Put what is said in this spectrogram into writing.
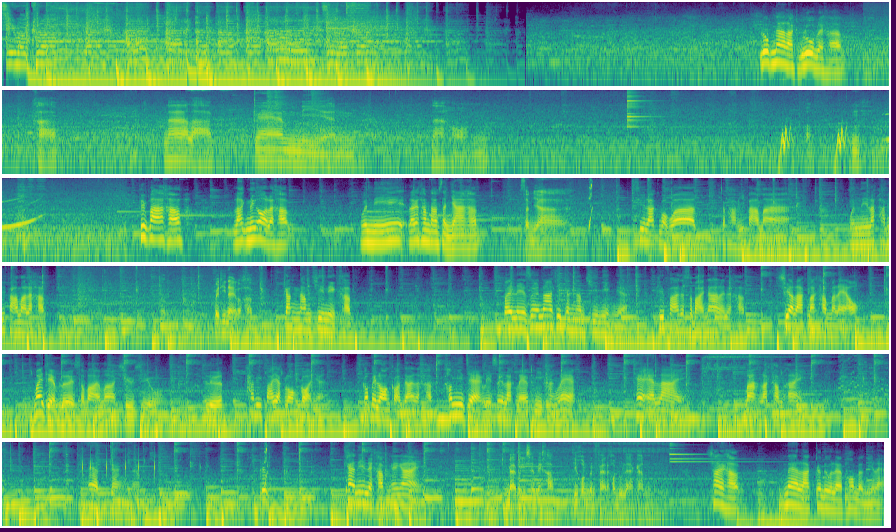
ที่รักครับรูปน่ารักทุกรูปเลยครับ ครับ น่ารัก แก้มเนียน หน้าหอม อ๋อ อืม พี่ฟ้าครับ รักนึกออกแล้วครับ วันนี้รักจะทำตามสัญญาครับ สัญญา ที่รักบอกว่าจะพาพี่ฟ้ามา วันนี้รักพาพี่ฟ้ามาแล้วครับ ไปที่ไหนเหรอครับ กังนำคลินิกครับ ไปเลเซอร์หน้าที่กังนำคลินิกเนี่ย พี่ฟ้าจะสบายหน้าเลยนะครับ เชื่อรักรักทำมาแล้ว ไม่เจ็บเลยสบายมากชิลๆหรือถ้าพี่ฟ้าอยากลองก่อนเนี่ย ก็ไปลองก่อนได้นะครับ เขามีแจกเลเซอร์รักแร้ฟรีครั้งแรก แค่แอดไลน์มารักทำให้ แอดกังนำก็แค่นี้เลยครับง่ายๆแบบนี้ใช่ไหมครับ ที่คนเป็นแฟนเขาดูแลกันใช่ครับ แม่รักก็ดูแลพ่อแบบนี้แหละ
